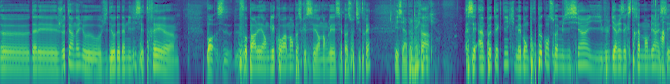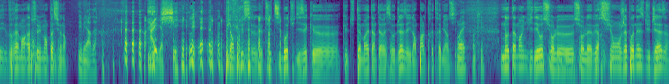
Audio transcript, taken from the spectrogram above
euh, d'aller jeter un œil aux, aux vidéos d'Adam Lilly. C'est très euh, bon. Il faut parler anglais couramment parce que c'est en anglais, c'est pas sous-titré. Et c'est un peu Enfin, technique. C'est un peu technique, mais bon, pour peu qu'on soit musicien, il vulgarise extrêmement bien et Ah. c'est vraiment absolument passionnant. Et merde. Aïe. Chier. Puis en plus, euh, tu, Thibaut, tu disais que, que tu t'aimerais t'intéresser au jazz et il en parle très très bien aussi. Ouais, ok. Notamment une vidéo sur, le, sur la version japonaise du jazz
